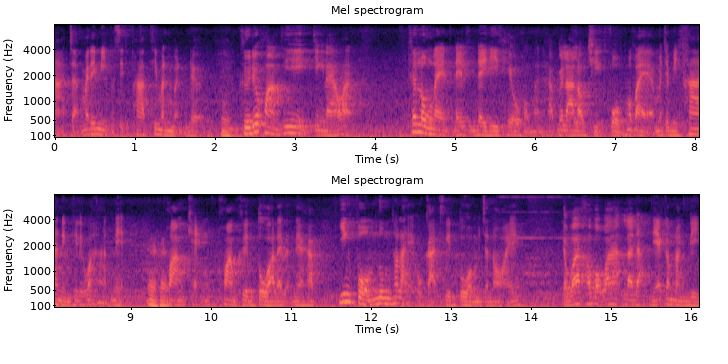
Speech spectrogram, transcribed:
อาจจะไม่ได้มีประสิทธิภาพที่มันเหมือนเดิมอืมคือด้วยความที่จริงแล้วอะ ถ้าลงในในในดีเทลของมันครับ เวลาเราฉีดโฟมเข้าไปอะมันจะมีค่าหนึ่งที่เรียกว่าฮาร์ดเน็ตอ่าฮะความแข็งความคืนตัวอะไรแบบเนี้ยครับ ยิ่งโฟมนุ่มเท่าไหร่โอกาสคืนตัวมันจะน้อย แต่ว่าเขาบอกว่าระดับเนี้ยกำลังดี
